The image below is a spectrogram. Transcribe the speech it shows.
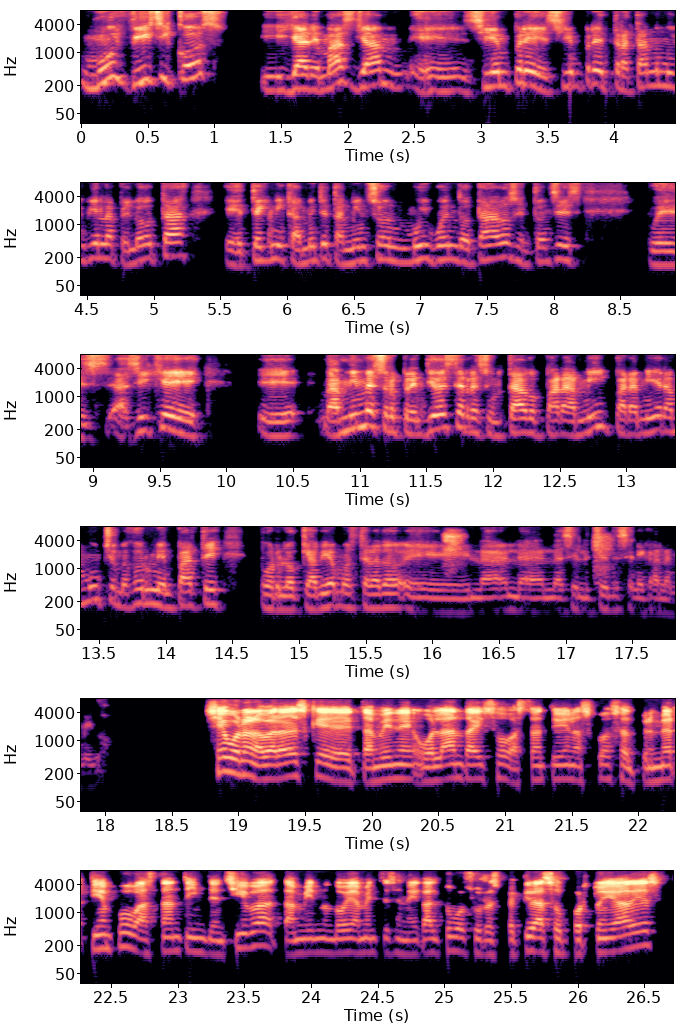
muy físicos y además ya eh, siempre, siempre tratando muy bien la pelota, eh, técnicamente también son muy buen dotados, entonces, pues así que eh, a mí me sorprendió este resultado. Para mí, para mí era mucho mejor un empate por lo que había mostrado eh, la, la, la, selección de Senegal, amigo. Sí, bueno, la verdad es que también eh, Holanda hizo bastante bien las cosas al primer tiempo, bastante intensiva. También, obviamente, Senegal tuvo sus respectivas oportunidades,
